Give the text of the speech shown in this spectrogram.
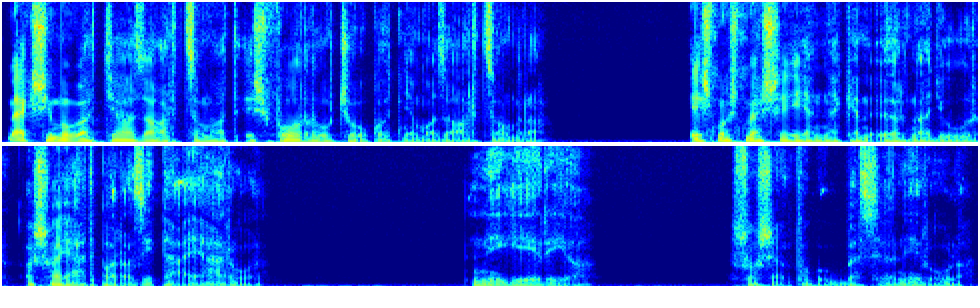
Megsimogatja az arcomat, és forró csókot nyom az arcomra. És most meséljen nekem, őrnagy úr, a saját parazitájáról. Nigéria. Sosem fogok beszélni róla.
